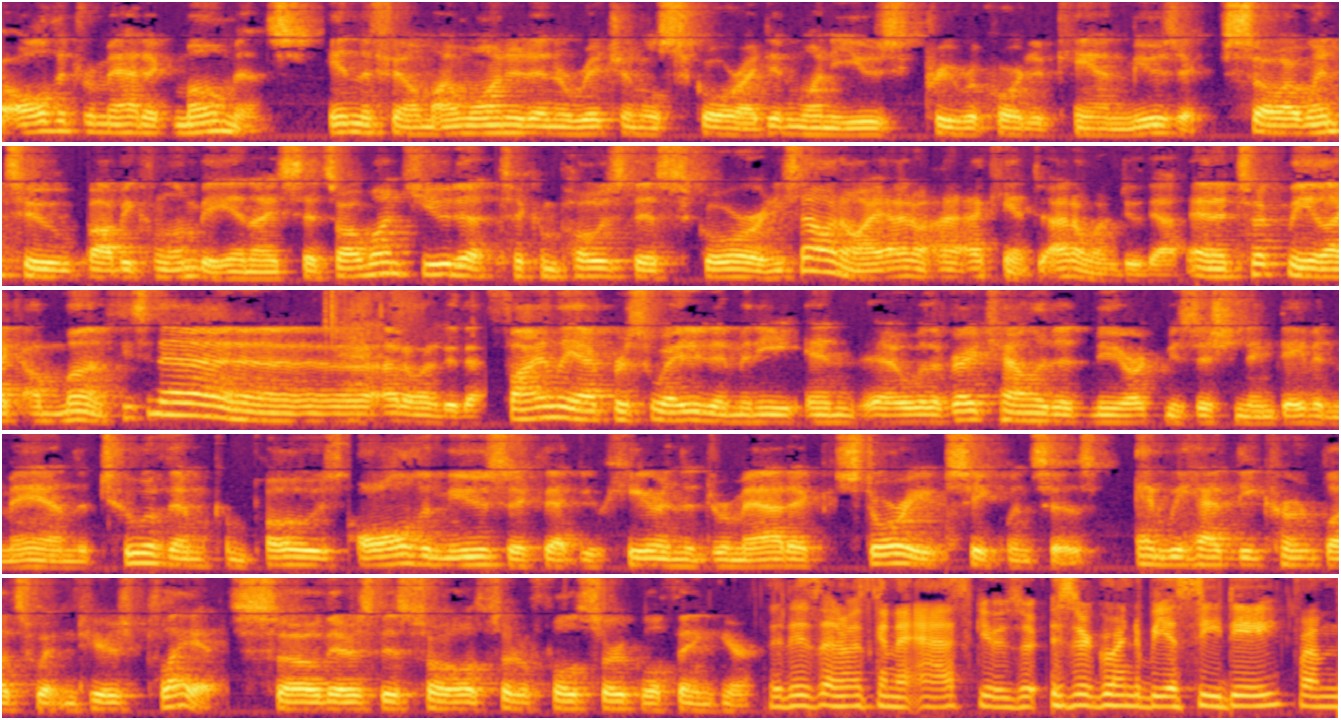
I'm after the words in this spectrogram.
all the dramatic moments in the film, I wanted an original score. I didn't want to use pre recorded canned music. So I went to Bobby Colomby and I said, So I want you to, to compose this score. And he said, Oh, no, I, I don't, I, I can't, I don't want to do that. And it took me like a month. He said, No, no, no, no I don't want to do that. Finally, I persuaded him, and he, and uh, with a very talented New York musician named David Mann, the two of them composed composed all the music that you hear in the dramatic story sequences, and we had the current Blood, Sweat, and Tears play it. So there's this sort of, sort of full circle thing here. It is, and I was going to ask you: is there, is there going to be a CD from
